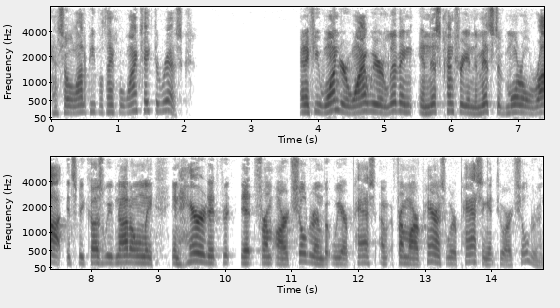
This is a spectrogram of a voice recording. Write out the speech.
And so a lot of people think, well, why take the risk? And if you wonder why we are living in this country in the midst of moral rot, it's because we've not only inherited it from our children, but we are pass, uh, from our parents, we're passing it to our children.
